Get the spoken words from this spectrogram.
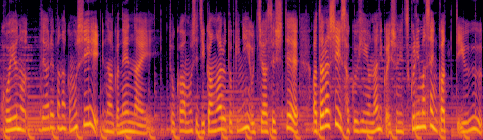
こういうのであればなんかもしなんか年内とかもし時間がある時に打ち合わせして新しい作品を何か一緒に作りませんかっていう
